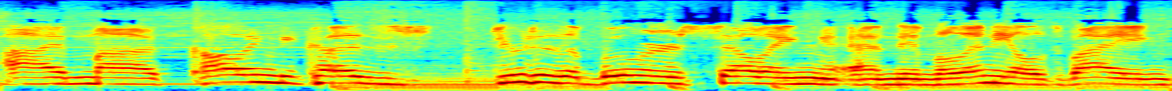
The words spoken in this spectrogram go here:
I'm uh, calling because due to the boomers selling and the millennials buying,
